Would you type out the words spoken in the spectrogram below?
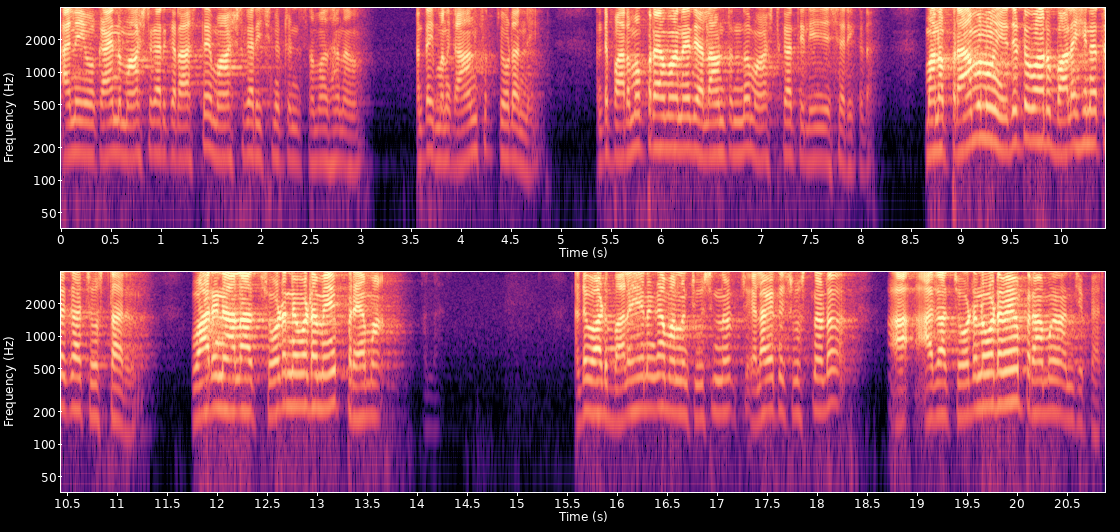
అని ఒక ఆయన మాస్టర్ గారికి రాస్తే మాస్టర్ గారు ఇచ్చినటువంటి సమాధానం. అంటే మనకు ఆన్సర్ చూడండి. అంటే పరమ ప్రేమ అనేది ఎలా ఉంటుందో మాస్టర్ గారు తెలియజేశారు ఇక్కడ. మన ప్రేమను ఎదుటివారు బలహీనతగా చూస్తారు. వారిని అలా చూడనివ్వడమే ప్రేమ. అంటే వాడు బలహీనంగా మనం చూసిన ఎలాగైతే చూస్తున్నాడో అలా చూడనివ్వడమే ప్రేమ అని చెప్పారు.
